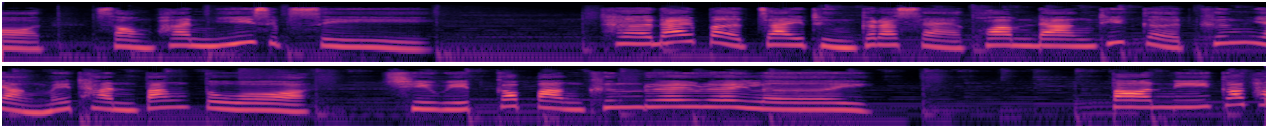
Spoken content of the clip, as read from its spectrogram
อร์ด 2024เธอได้เปิดใจถึงกระแสความดังที่เกิดขึ้นอย่างไม่ทันตั้งตัว ชีวิตก็ปังขึ้นเรื่อย ๆ เลย ตอนนี้ก็ท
